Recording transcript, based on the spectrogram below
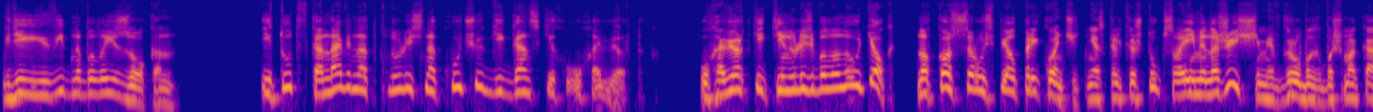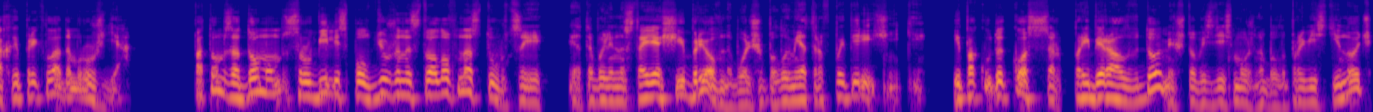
где ее видно было из окон. И тут в канаве наткнулись на кучу гигантских уховерток. Уховертки кинулись было на утек, но Коссер успел прикончить несколько штук своими ножищами в грубых башмаках и прикладом ружья. Потом за домом срубили с полдюжины стволов настурции. Это были настоящие бревна, больше полуметра в поперечнике. И покуда Коссер прибирал в доме, чтобы здесь можно было провести ночь,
